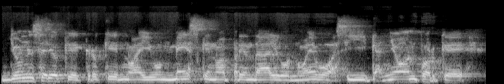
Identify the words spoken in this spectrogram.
yo en serio que creo que no hay un mes que no aprenda algo nuevo así cañón, porque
